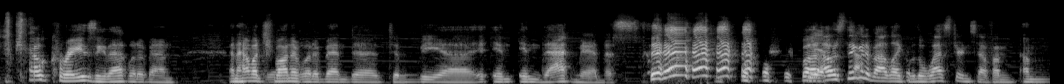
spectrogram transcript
how crazy that would have been, and how much Yeah. fun it would have been to to be uh, in in that madness. but Yeah. I was thinking about like with the Western stuff. I'm I'm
